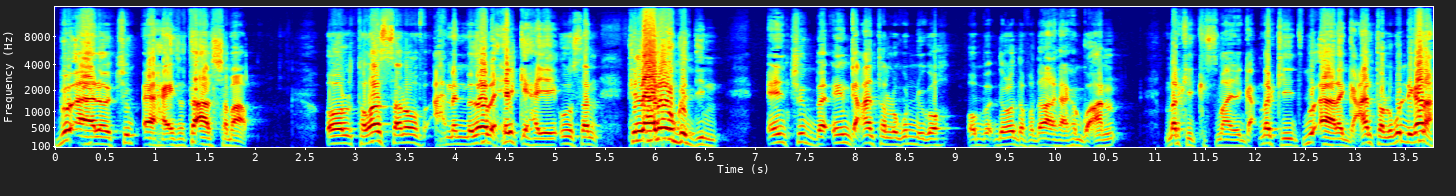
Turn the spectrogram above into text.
bu-aaloo jub ah haysata al-shabaab. Oo toban sano axmed madoobe xilki hayay uusan tilaabo u gadin in jubba in gacanta lagu dhigo oo dowladda federaalka ka go-an markii kismaayo markii bu-aale gacanta lagu dhigana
